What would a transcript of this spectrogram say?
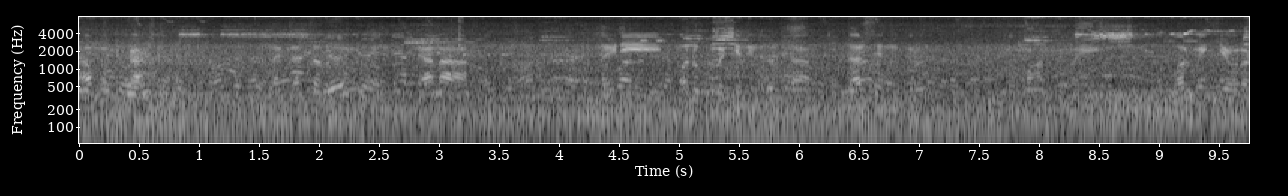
ನಮ್ಮ ಗ್ರಂಥದ ಜ್ಞಾನ ಇಡೀ ಮನುಕುಲಕ್ಕೆ ನೀಡಿದಂಥ ದಾರ್ಶನಿಕರು ಮಹಾತ್ಮಿ ವಾಲ್ಮೀಕಿಯವರ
